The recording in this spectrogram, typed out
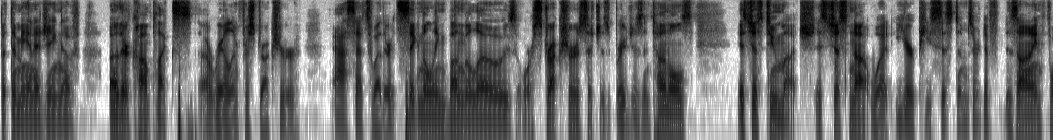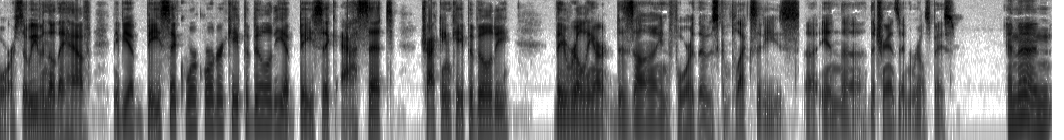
but the managing of other complex uh, rail infrastructure assets, whether it's signaling bungalows or structures such as bridges and tunnels, it's just too much. It's just not what ERP systems are de- designed for. So even though they have maybe a basic work order capability, a basic asset tracking capability, they really aren't designed for those complexities uh, in the, the transit and rail space. And then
